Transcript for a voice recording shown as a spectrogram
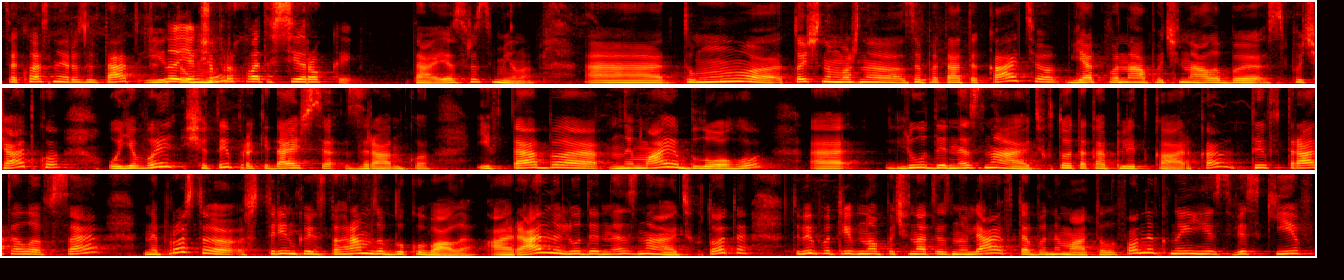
Це класний результат. І ну, тому... якщо порахувати всі роки. Так, я зрозуміла. Е, тому точно можна запитати Катю, як вона починала би спочатку. Уяви, що ти прокидаєшся зранку, і в тебе немає блогу. Е, люди не знають, хто така пліткарка. Ти втратила все. Не просто сторінку інстаграм заблокували, а реально люди не знають, хто ти. Тобі потрібно починати з нуля. і В тебе немає телефонної книги, зв'язків,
